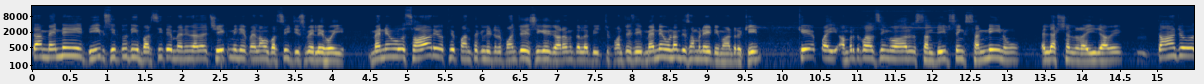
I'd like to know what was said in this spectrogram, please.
ਤਾਂ ਮੈਨੇ ਦੀਪ ਸਿੱਧੂ ਦੀ ਬਰਸੀ ਤੇ ਮੈਨੂੰ ਹੈ 6 ਮਹੀਨੇ ਪਹਿਲਾਂ ਉਹ ਬਰਸੀ ਜਿਸ ਵੇਲੇ ਹੋਈ ਮੈਨੇ ਉਹ ਸਾਰੇ ਉੱਥੇ ਪੰਥਕ ਲੀਡਰ ਪਹੁੰਚੇ ਸੀਗੇ, ਗਾਰਾ ਮਤਲਬ ਵਿੱਚ ਪਹੁੰਚੇ ਸੀ। ਮੈਨੇ ਉਹਨਾਂ ਦੇ ਸਾਹਮਣੇ ਇਹ ਡਿਮਾਂਡ ਰੱਖੀ ਕਿ ਭਾਈ ਅੰਮ੍ਰਿਤਪਾਲ ਸਿੰਘ ਔਰ ਸੰਦੀਪ ਸਿੰਘ ਸੰਨੀ ਨੂੰ ਇਲੈਕਸ਼ਨ ਲੜਾਈ ਜਾਵੇ। ਤਾਂ ਜੋ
